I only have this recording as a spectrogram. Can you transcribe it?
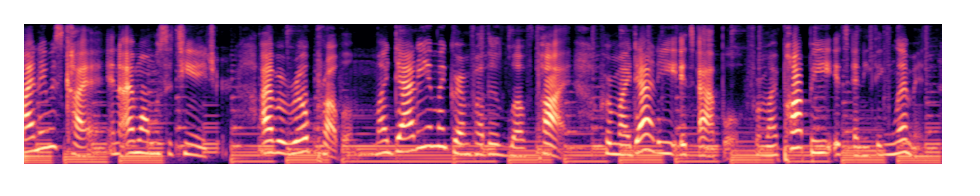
My name is Kaya, and I'm almost a teenager. I have a real problem. My daddy and my grandfather love pie. For my daddy, it's apple. For my poppy, it's anything lemon.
